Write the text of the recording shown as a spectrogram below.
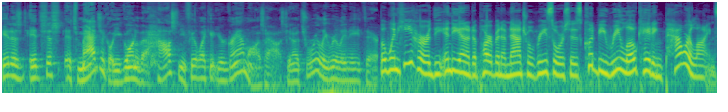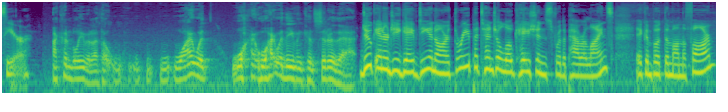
it is it's just it's magical. You go into the house and you feel like at your grandma's house. You know, it's really really neat there. But when he heard the Indiana Department of Natural Resources could be relocating power lines here, I couldn't believe it. I thought, why would why, why would they even consider that? Duke Energy gave DNR three potential locations for the power lines. It can put them on the farm,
